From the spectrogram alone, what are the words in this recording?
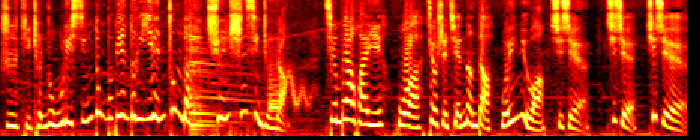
肢体沉重、无力、行动不便等严重的全身性症状。请不要怀疑，我就是全能的伪女王。谢谢，谢谢，谢谢。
